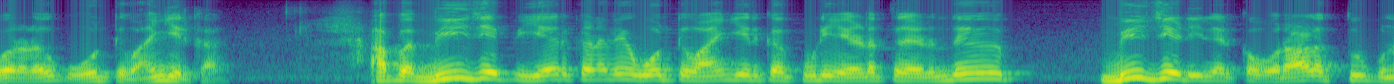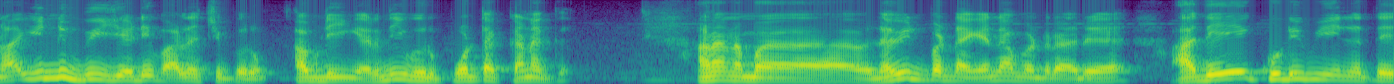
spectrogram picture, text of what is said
ஓரளவுக்கு ஓட்டு வாங்கியிருக்காங்க. அப்போ பிஜேபி ஏற்கனவே ஓட்டு வாங்கியிருக்கக்கூடிய இடத்துல இருந்து பிஜேடியில் இருக்க ஒரு ஆளை தூக்குனா இன்னும் பிஜேடி வளர்ச்சி பெறும் அப்படிங்கிறது இவர் போட்ட கணக்கு. ஆனால் நம்ம நவீன் பட்நாயக் என்ன பண்ணுறாரு அதே குடிமி இனத்தை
